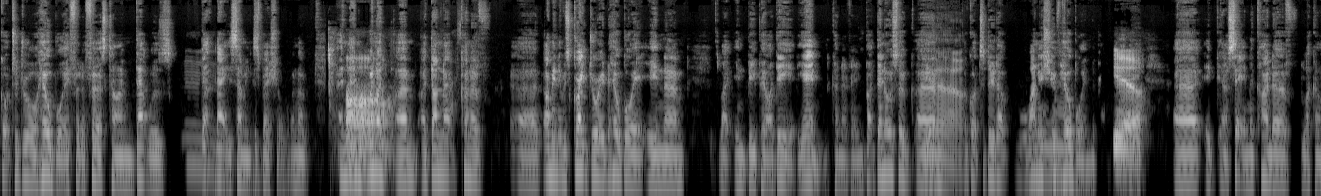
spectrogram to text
got to draw Hellboy for the first time, that was that that is something special. And I, and then when Oh. I um I done that kind of uh I mean it was great drawing Hellboy in um like in BPRD at the end kind of thing. But then also um, yeah. I got to do that one issue of Hellboy in the Yeah. Uh, it, you know, set in a kind of like a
